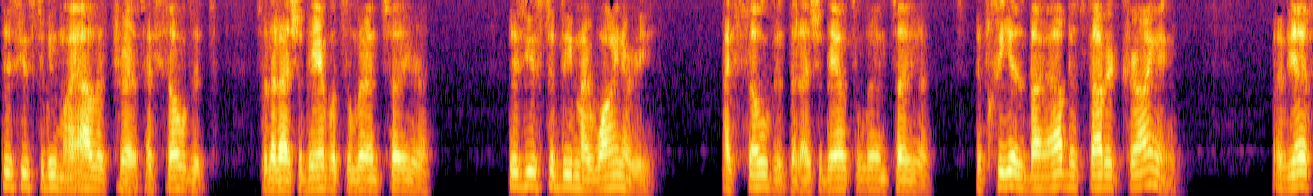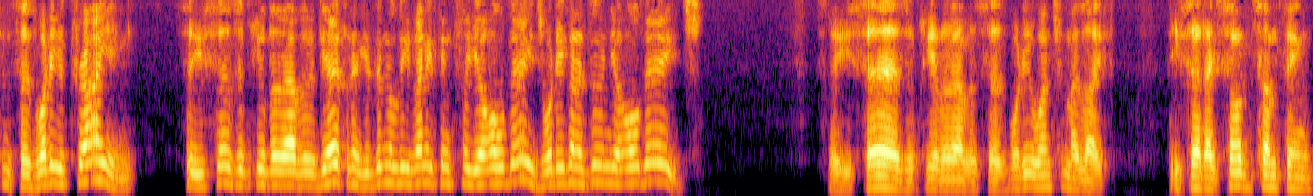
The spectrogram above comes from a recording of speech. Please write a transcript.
This used to be my olive press. I sold it so that I should be able to learn Torah. This used to be my winery. I sold it that I should be able to learn Torah. The Bchiyah Barabba started crying. Rabbi Yechon says, "What are you crying?" So he says, Rabbi Barabba, Rabbi Yechon, you didn't leave anything for your old age. What are you going to do in your old age? So he says, Barabba says, "What do you want from my life?" He said, "I sold something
